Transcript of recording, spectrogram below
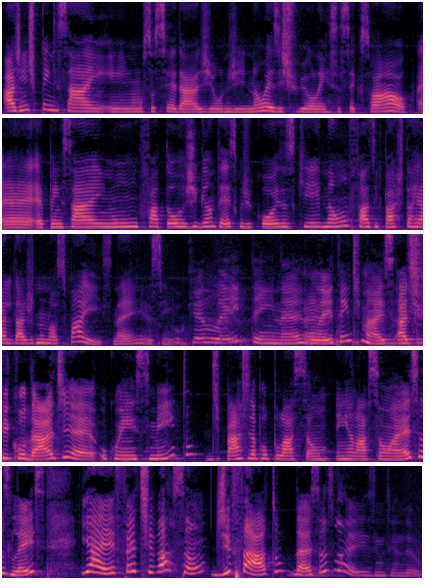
a gente pensar em, em uma sociedade onde não existe violência sexual é, é, pensar em um fator gigantesco de coisas que não fazem parte da realidade no nosso país, né? Assim. Porque lei tem, né? É, lei tem demais. A dificuldade é o conhecimento de parte da população em relação a essas leis e a efetivação, de fato, dessas leis, entendeu?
